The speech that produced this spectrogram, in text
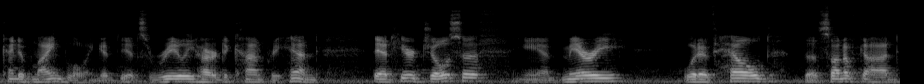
kind of mind blowing. It, it's really hard to comprehend that here Joseph and Mary would have held the Son of God,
